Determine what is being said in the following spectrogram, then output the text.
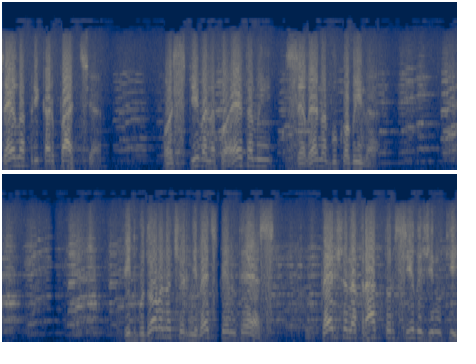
Села Прикарпаття. Оспівана поетами Зелена Буковина. Відбудовано Чернівецьку МТС. Вперше на трактор сіли жінки.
